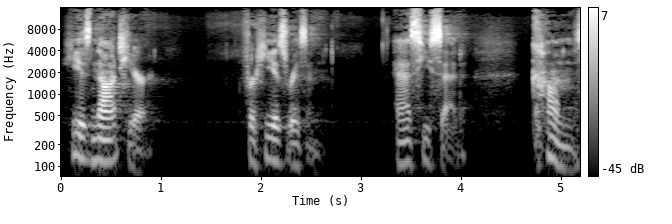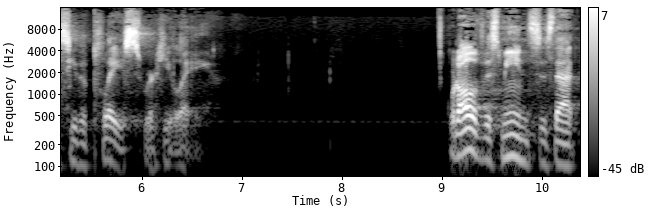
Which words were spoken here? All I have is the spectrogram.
He is not here, for he is risen. As he said, Come see the place where he lay. What all of this means is that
